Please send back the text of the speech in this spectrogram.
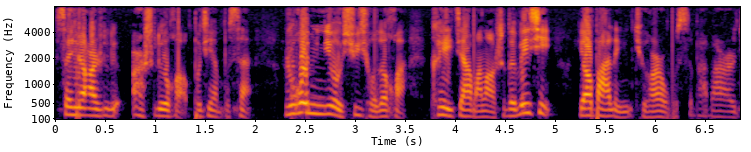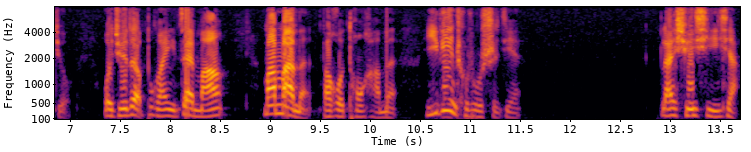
三月二十六二十六号不见不散。如果你有需求的话，可以加王老师的微信幺八零九二五四八八二九。我觉得不管你再忙，妈妈们包括同行们一定抽出时间来学习一下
